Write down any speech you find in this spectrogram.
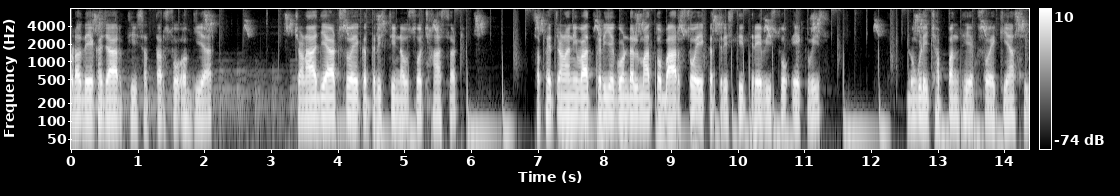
અડદ એક હજારથી સત્તરસો અગિયાર ચણા આજે આઠસો એકત્રીસથી નવસો છાસઠ સફેદ ચણાની વાત કરીએ ગોંડલમાં તો બારસો એકત્રીસથી ત્રેવીસો એકવીસ ડુંગળી છપ્પનથી એકસો એક્યાસી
